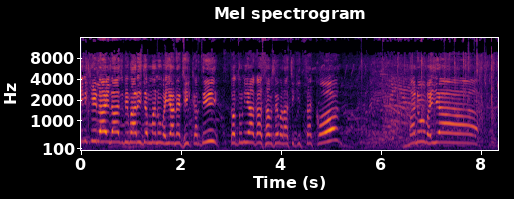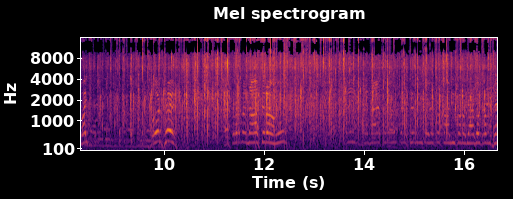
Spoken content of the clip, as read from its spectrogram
इनकी लाइलाज बीमारी जब मनु भैया ने ठीक कर दी तो दुनिया का सबसे बड़ा चिकित्सक कौन? मनु भैया। भाई ज़ोर से खतरा मैं नाच रहा हूँ। नहीं, मैं नाच रहा हूँ, पैसे नहीं दे रहे तो ताली तो बजा दो कम से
